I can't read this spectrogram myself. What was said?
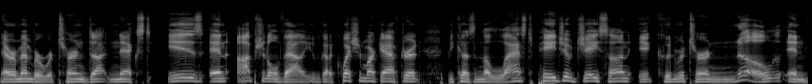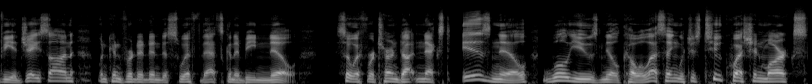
Now remember, returned.next is an optional value. We've got a question mark after it because in the last page of JSON, it could return null. And via JSON, when converted into Swift, that's going to be nil. So if return.next is nil, we'll use nil coalescing, which is two question marks,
